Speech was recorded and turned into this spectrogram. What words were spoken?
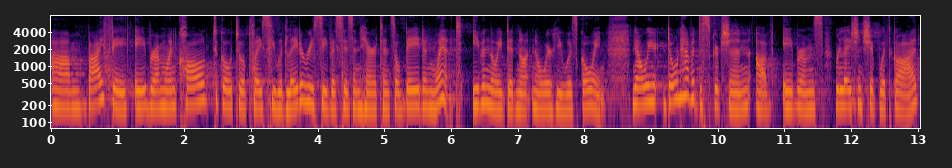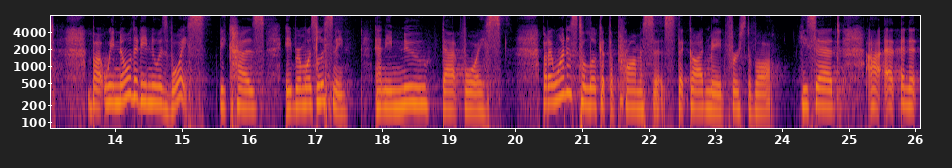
um, by faith, Abram, when called to go to a place he would later receive as his inheritance, obeyed and went, even though he did not know where he was going. Now, we don't have a description of Abram's relationship with God, but we know that he knew his voice because Abram was listening and he knew that voice. But I want us to look at the promises that God made, first of all. He said, uh, and it,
